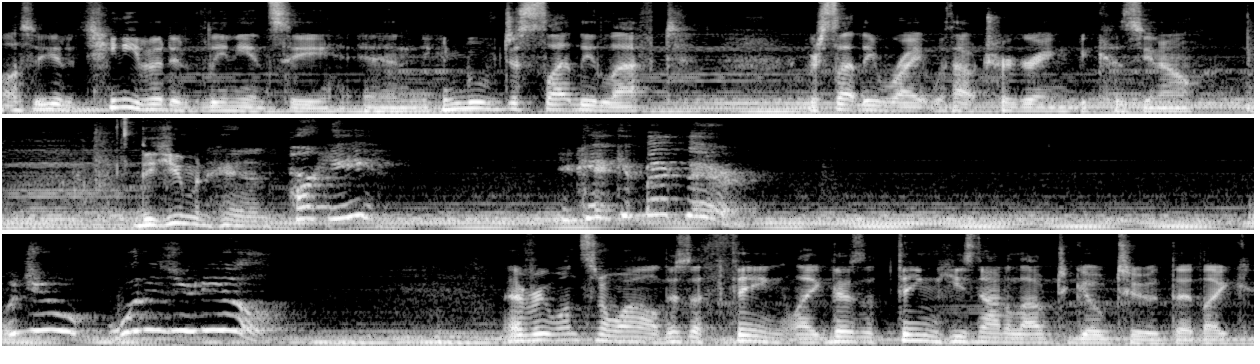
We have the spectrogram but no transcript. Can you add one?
Also, you get a teeny bit of leniency, and you can move just slightly left or slightly right without triggering because, you know, the human hand. Parky! You can't get back there! Would you? What is your deal? Every once in a while, there's a thing, like, there's a thing he's not allowed to go to that, like,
